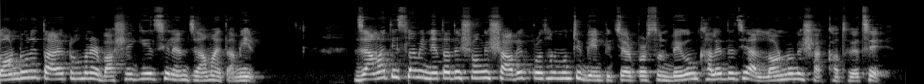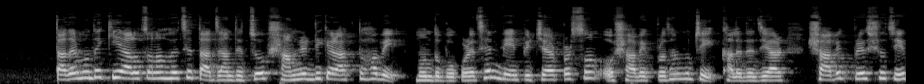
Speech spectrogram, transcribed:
লন্ডনে তারেক রহমানের বাসায় গিয়েছিলেন জামায়াত আমির। জামায়াত ইসলামী নেতাদের সঙ্গে সাবেক প্রধানমন্ত্রী বিএনপি চেয়ারপারসন বেগম খালেদা জিয়া লন্ডনে সাক্ষাৎ হয়েছে। তাদের মধ্যে কি আলোচনা হয়েছে তা জানতে চোখ সামনের দিকে রাখতে হবে, মন্তব্য করেছেন বিএনপির চেয়ারপারসন ও সাবেক প্রধানমন্ত্রী খালেদা জিয়ার সাবেক প্রেস সচিব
